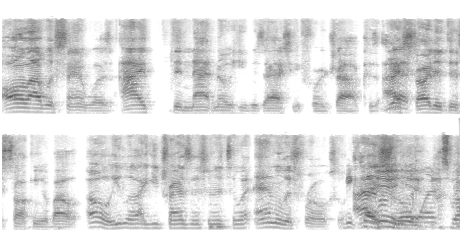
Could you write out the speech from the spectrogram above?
all I was saying was I did not know he was asking for a job because I started this talking about, oh, he looked like he transitioned into an analyst role. So I Because Yeah, assumed, no yeah, one, that's what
